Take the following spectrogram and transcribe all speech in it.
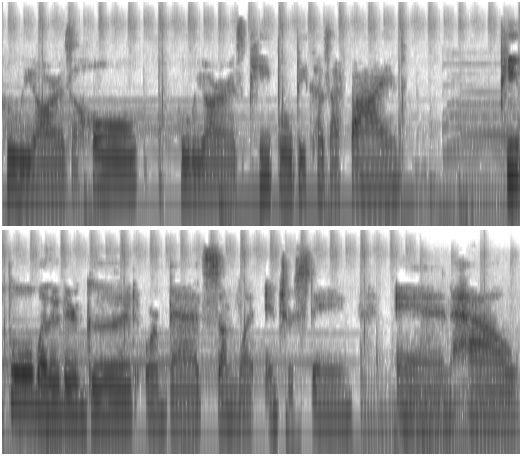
who we are as a whole, who we are as people, because I find people, whether they're good or bad, somewhat interesting, and how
